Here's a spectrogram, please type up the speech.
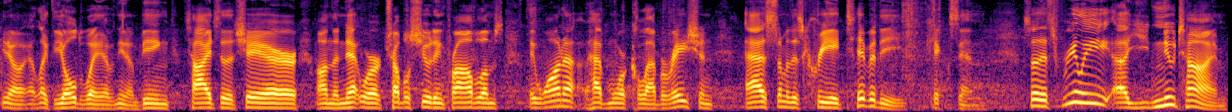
you know, like the old way of, you know, being tied to the chair on the network, troubleshooting problems. They want to have more collaboration as some of this creativity kicks in. So it's really a new time.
